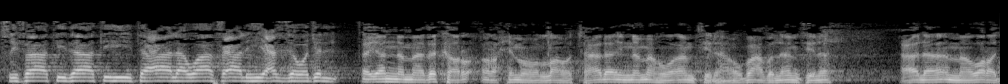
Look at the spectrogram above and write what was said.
صفات ذاته تعالى وأفعاله عز وجل. أي أن ما ذكر رحمه الله تعالى إنما هو أمثلة أو بعض الأمثلة على ما ورد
